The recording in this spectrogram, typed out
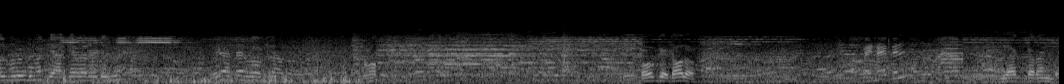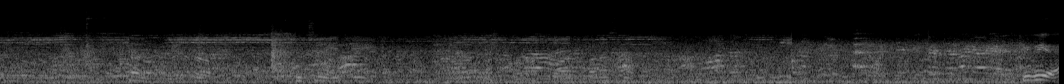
Local bullet में क्या क्या वेराइटी में ओके डॉलो पाइनएपल ब्लैक करंट किवी है।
